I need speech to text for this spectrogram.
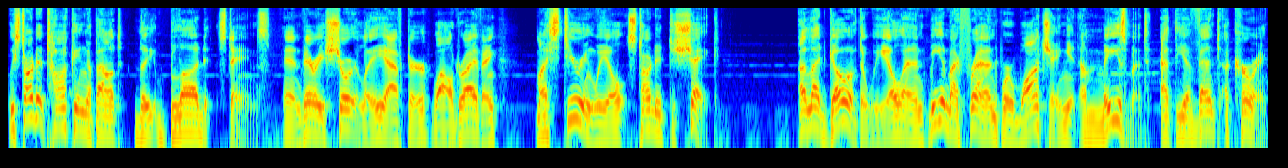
We started talking about the blood stains, and very shortly after, while driving, my steering wheel started to shake. I let go of the wheel and me and my friend were watching in amazement at the event occurring.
